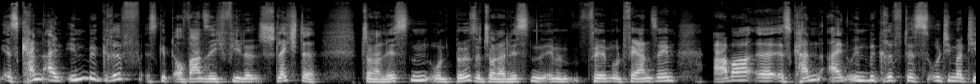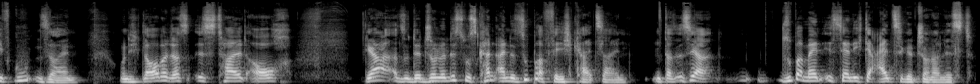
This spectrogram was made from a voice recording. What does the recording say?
es kann ein Inbegriff, es gibt auch wahnsinnig viele schlechte Journalisten und böse Journalisten im Film und Fernsehen, aber äh, es kann ein Inbegriff des ultimativ Guten sein. Und ich glaube, das ist halt auch, ja, also der Journalismus kann eine Superfähigkeit sein. Und das ist ja, Superman ist ja nicht der einzige Journalist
